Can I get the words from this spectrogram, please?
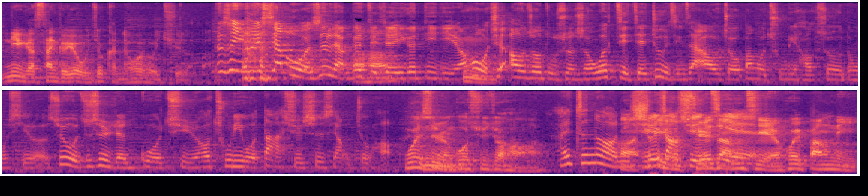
念个三个月，我就可能会回去了吧。就是因为像我是两个姐姐一个弟弟，然后我去澳洲读书的时候，我姐姐就已经在澳洲帮我处理好所有东西了，所以我就是人过去，然后处理我大学事项就好。我也是人过去就好啊。还真的哦，你学长学学长、姐会帮你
